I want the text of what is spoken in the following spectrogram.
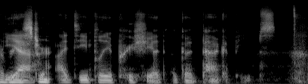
every yeah, Easter. I deeply appreciate a good pack of peeps.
